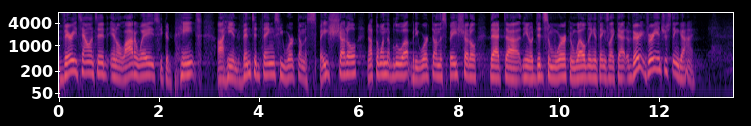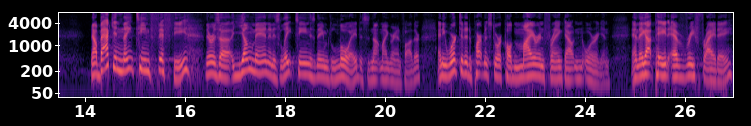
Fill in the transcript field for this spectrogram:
very talented in a lot of ways. He could paint, uh, he invented things. He worked on the space shuttle, not the one that blew up, but he worked on the space shuttle that uh, you know, did some work and welding and things like that. A very, very interesting guy. Now, back in 1950, there was a young man in his late teens named Lloyd. This is not my grandfather. And he worked at a department store called Meier and Frank out in Oregon. And they got paid every Friday.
